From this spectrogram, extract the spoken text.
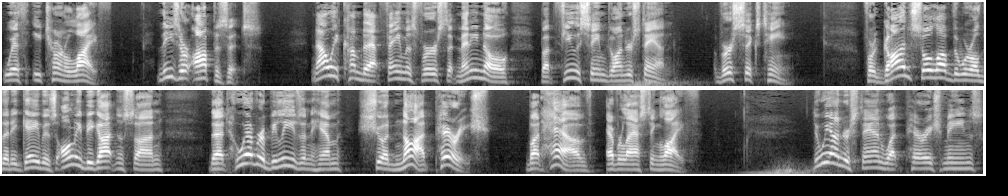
with eternal life. These are opposites. Now we come to that famous verse that many know, but few seem to understand. Verse 16 For God so loved the world that he gave his only begotten Son, that whoever believes in him should not perish, but have everlasting life. Do we understand what perish means?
